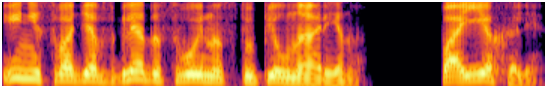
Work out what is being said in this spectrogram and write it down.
и, не сводя взгляда свой, наступил на арену. «Поехали!»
